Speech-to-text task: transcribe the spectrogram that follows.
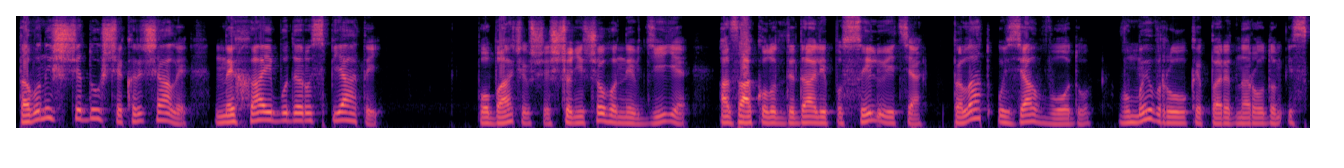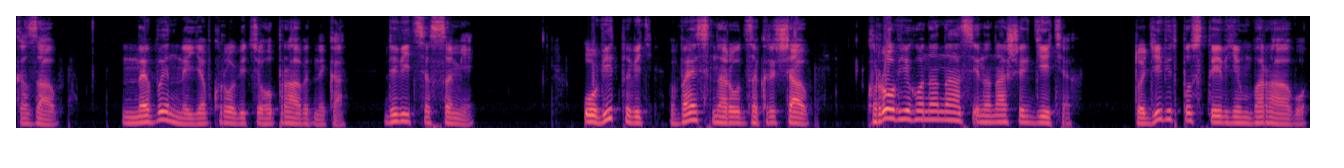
Та вони ще дужче кричали Нехай буде розп'ятий. Побачивши, що нічого не вдіє, а заколот дедалі посилюється, Пилат узяв воду, вмив руки перед народом і сказав Невинний я в крові цього праведника. Дивіться самі. У відповідь весь народ закричав Кров його на нас і на наших дітях. Тоді відпустив їм вараву,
